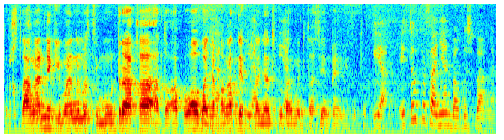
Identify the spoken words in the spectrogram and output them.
Terus tangannya gimana mesti mudra kah atau apa? Wow banyak Iya, banget deh iya, pertanyaan seputar iya. meditasi yang kayak gitu tuh. Ya itu pertanyaan bagus banget.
